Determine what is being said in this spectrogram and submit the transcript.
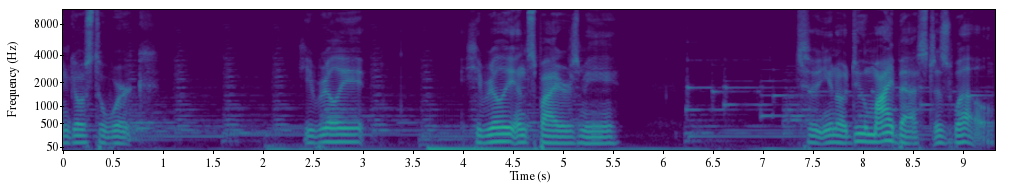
and goes to work. He really he really inspires me to, you know, do my best as well.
